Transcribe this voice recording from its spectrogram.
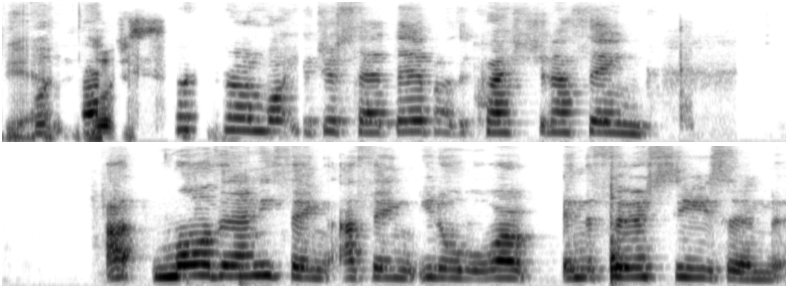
Yeah. But- but on what you just said there about the question, I think uh, more than anything, I think you know in the first season.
